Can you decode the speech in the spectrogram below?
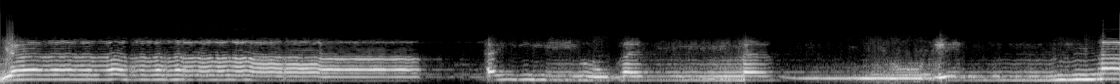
يا أيها النبي إنا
